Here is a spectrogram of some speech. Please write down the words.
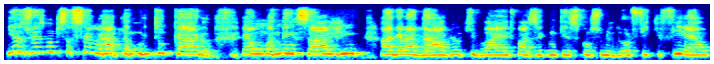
E às vezes não precisa ser nada muito caro, é uma mensagem agradável que vai fazer com que esse consumidor fique fiel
